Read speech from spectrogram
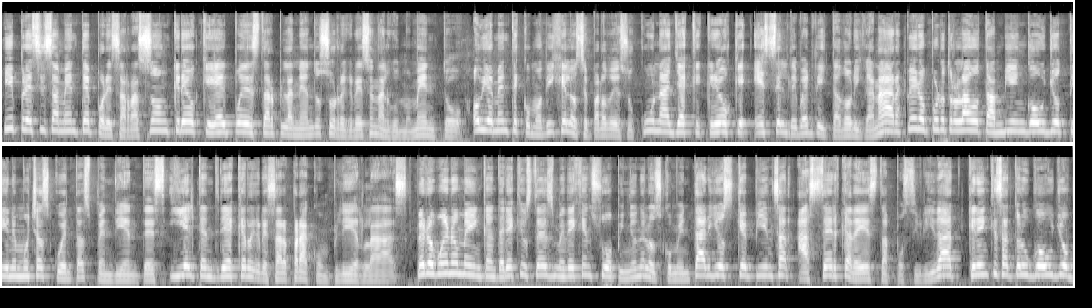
y precisamente por esa razón creo que él puede estar planeando su regreso en algún momento. Obviamente como dije lo separó de su cuna ya que creo que es el deber de Itadori ganar, pero por otro lado también Gojo tiene muchas cuentas pendientes y él tendría que regresar para cumplirlas. Pero bueno, me encantaría que ustedes me dejen su opinión en los comentarios, qué piensan acerca de esta posibilidad. ¿Creen que Satoru Gojo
